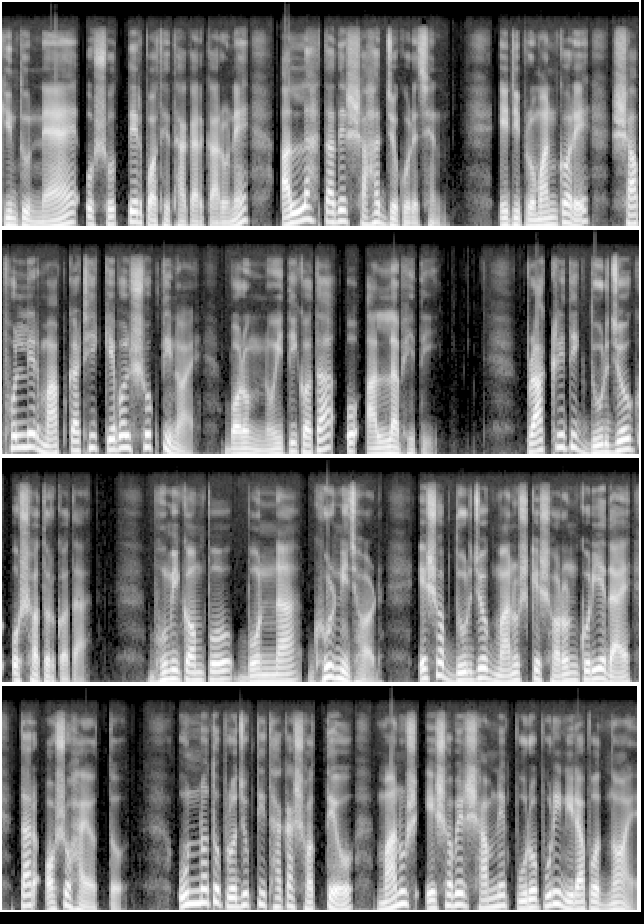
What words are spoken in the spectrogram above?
কিন্তু ন্যায় ও সত্যের পথে থাকার কারণে আল্লাহ তাদের সাহায্য করেছেন। এটি প্রমাণ করে সাফল্যের মাপকাঠি কেবল শক্তি নয়, বরং নৈতিকতা ও আল্লাভীতি। প্রাকৃতিক দুর্যোগ ও সতর্কতা। ভূমিকম্প, বন্যা, ঘূর্ণিঝড়, এসব দুর্যোগ মানুষকে স্মরণ করিয়ে দেয় তার অসহায়ত্ব। উন্নত প্রযুক্তি থাকা সত্ত্বেও মানুষ এসবের সামনে পুরোপুরি নিরাপদ নয়।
